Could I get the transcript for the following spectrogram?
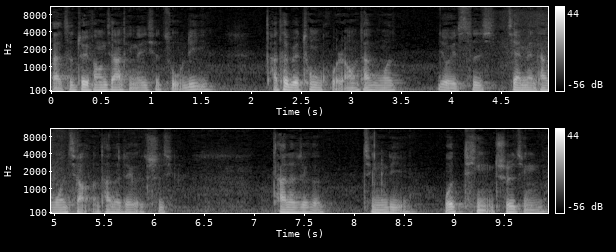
来自对方家庭的一些阻力，他特别痛苦。然后他跟我有一次见面，他跟我讲了他的这个事情，他的这个经历，我挺吃惊的。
